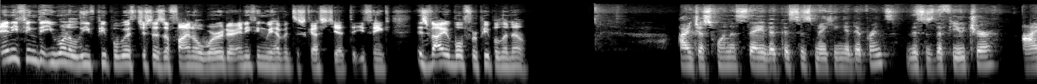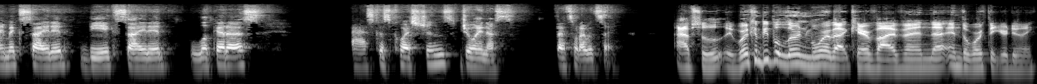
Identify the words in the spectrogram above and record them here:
anything that you want to leave people with, just as a final word, or anything we haven't discussed yet that you think is valuable for people to know? I just want to say that this is making a difference. This is the future. I'm excited. Be excited. Look at us. Ask us questions. Join us. That's what I would say. Absolutely. Where can people learn more about CareVive and, uh, and the work that you're doing?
